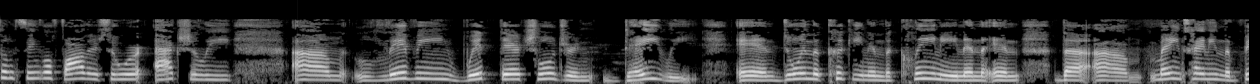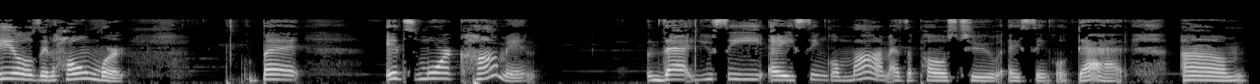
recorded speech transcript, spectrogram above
some single fathers who are actually um, living with their children daily and doing the cooking and the cleaning and the and the um, maintaining the bills and homework but it's more common that you see a single mom as opposed to a single dad. Um,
